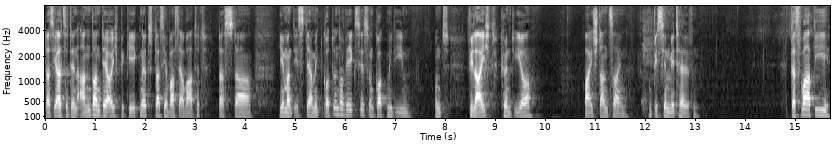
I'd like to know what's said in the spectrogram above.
Dass ihr also den anderen, der euch begegnet, dass ihr was erwartet, dass da jemand ist, der mit Gott unterwegs ist und Gott mit ihm. Und vielleicht könnt ihr Beistand sein, ein bisschen mithelfen. Das war die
